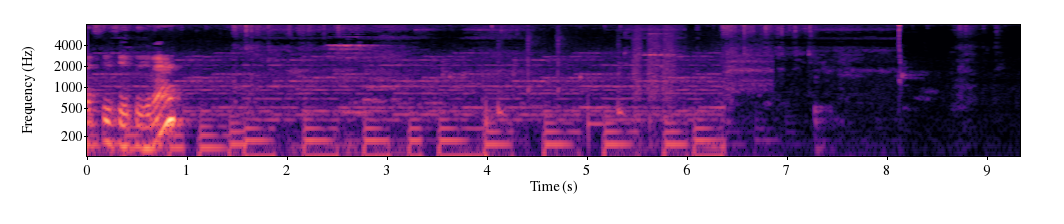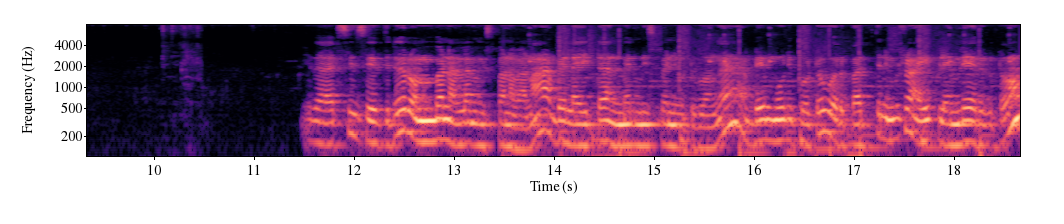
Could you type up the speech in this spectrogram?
அரிசி சேர்த்துக்கிறேன். இதை அரிசி சேர்த்துட்டு ரொம்ப நல்லா மிக்ஸ் பண்ண வேணாம். அப்படியே லைட்டாக அந்தமாதிரி மிக்ஸ் பண்ணி விட்டுக்கோங்க. அப்படியே மூடி போட்டு ஒரு பத்து நிமிஷம் ஹை ஃப்ளேம்லேயே இருக்கட்டும்.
